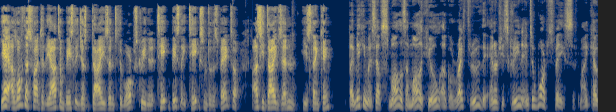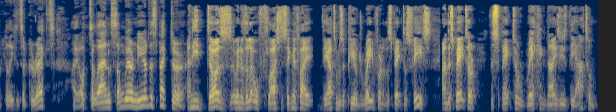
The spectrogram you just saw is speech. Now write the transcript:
Yeah, I love this fact that the atom basically just dives into the warp screen and it take basically takes him to the Spectre. As he dives in, he's thinking, By making myself small as a molecule, I'll go right through the energy screen into warp space. If my calculations are correct, I ought to land somewhere near the Spectre. And he does. I mean, with a little flash to signify, the atom has appeared right in front of the Spectre's face. And the Spectre, the Spectre recognises the atom.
